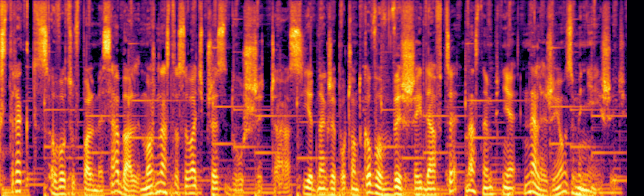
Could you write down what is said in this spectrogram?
Ekstrakt z owoców palmy sabal można stosować przez dłuższy czas, jednakże początkowo w wyższej dawce, następnie należy ją zmniejszyć.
